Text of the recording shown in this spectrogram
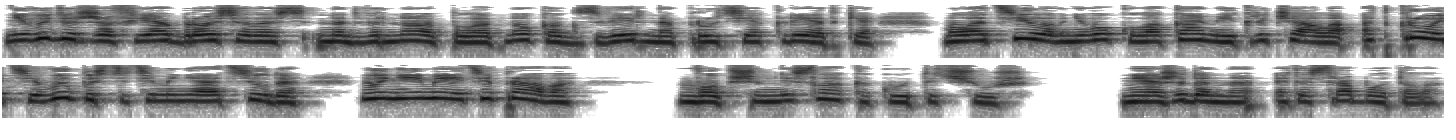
Не выдержав, я бросилась на дверное полотно, как зверь на прутья клетки, молотила в него кулаками и кричала «Откройте, выпустите меня отсюда! Вы не имеете права!» В общем, несла какую-то чушь. Неожиданно это сработало.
